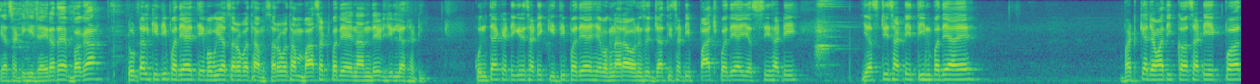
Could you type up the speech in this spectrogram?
त्यासाठी ही जाहिरात आहे. बघा टोटल किती पदे आहेत ते बघूया सर्वप्रथम. सर्वप्रथम बासष्ट पदे आहे नांदेड जिल्ह्यासाठी. कोणत्या कॅटेगरीसाठी किती पदे आहे हे बघणार आहोत? अनुसूचित जातीसाठी पाच पदे आहे एस सीसाठी एस टीसाठी तीन पदे आहे. भटक्या जमाती कसाठी एक पद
